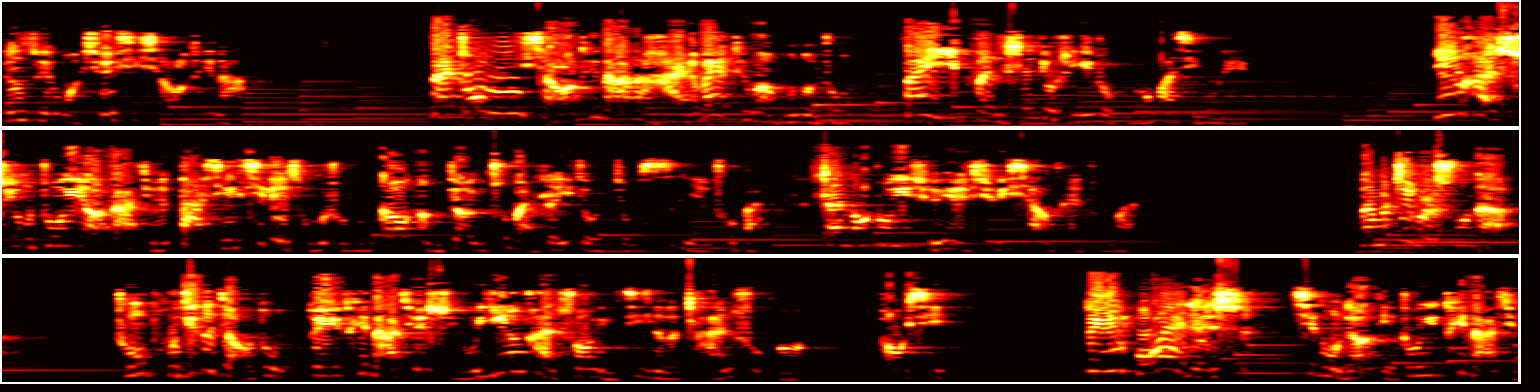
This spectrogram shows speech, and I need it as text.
跟随我学习小儿推拿。在中医小儿推拿的海外推广工作中，翻译本身就是一种文化行为。英汉实用中医药大全大型系列丛书高等教育出版社一九九四年出版，山东中医学院徐向才主办。那么这本书呢，从普及的角度，对于推拿学使用英汉双语进行了阐述和剖析，对于国外人士系统了解中医推拿学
